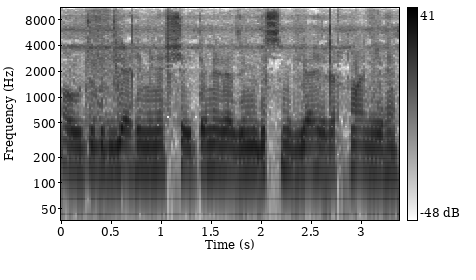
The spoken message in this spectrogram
أعوذ بالله من الشيطان الرجيم بسم الله الرحمن الرحيم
